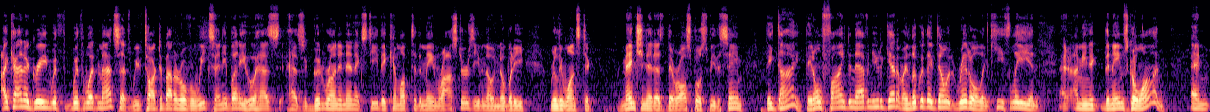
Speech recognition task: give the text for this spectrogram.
I kind of agree with, with what Matt says. We've talked about it over weeks. Anybody who has has a good run in NXT, they come up to the main rosters, even though nobody really wants to mention it as they're all supposed to be the same. They die. They don't find an avenue to get them. I mean, look what they've done with Riddle and Keith Lee, and I I mean, the, the names go on. And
